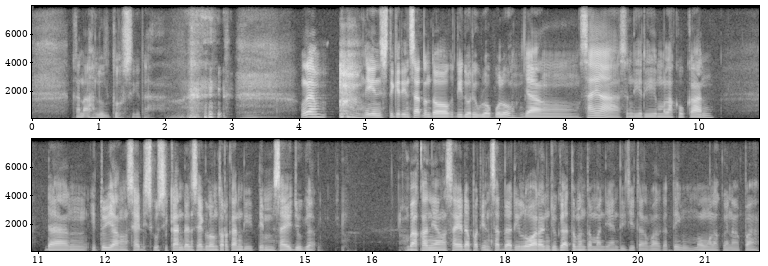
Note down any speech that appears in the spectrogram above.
karena ahlul tools kita. Oke ini sedikit insight untuk di 2020 yang saya sendiri melakukan dan itu yang saya diskusikan dan saya gelontorkan di tim saya juga. Bahkan yang saya dapat insight dari luaran juga teman-teman yang digital marketing mau ngelakuin apa.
